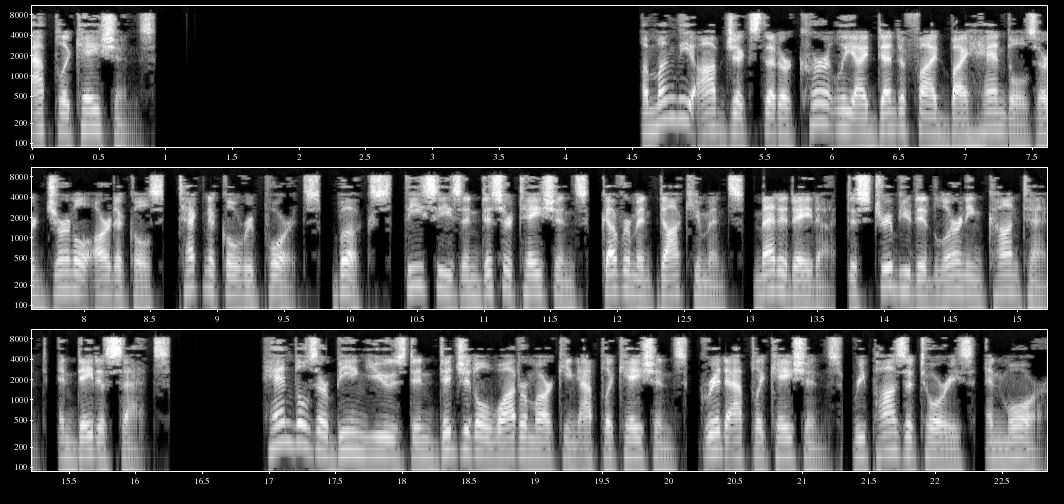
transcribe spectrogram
Applications Among the objects that are currently identified by handles are journal articles, technical reports, books, theses and dissertations, government documents, metadata, distributed learning content, and data sets. Handles are being used in digital watermarking applications, grid applications, repositories, and more.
